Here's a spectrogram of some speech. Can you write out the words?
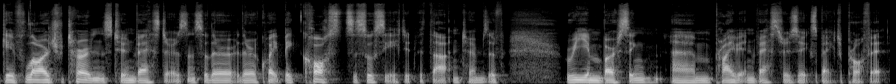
give large returns to investors, and so there there are quite big costs associated with that in terms of reimbursing um, private investors who expect a profit.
